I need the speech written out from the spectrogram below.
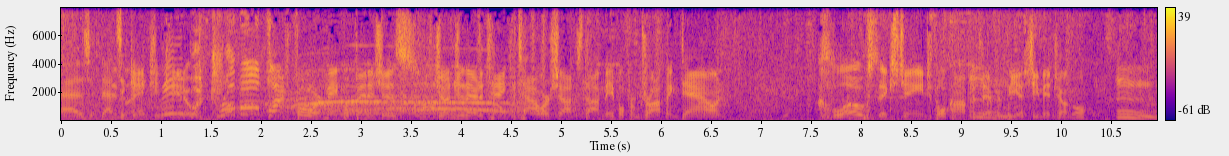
As that's a Mid-lane, game. dyNquedo with trouble, flash forward, Maple finishes. JunJia there to tank the tower shot to stop Maple from dropping down. Close exchange, full confidence there from hmm. PSG mid jungle. Hmm,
